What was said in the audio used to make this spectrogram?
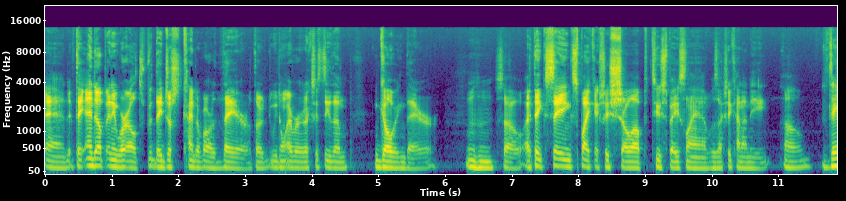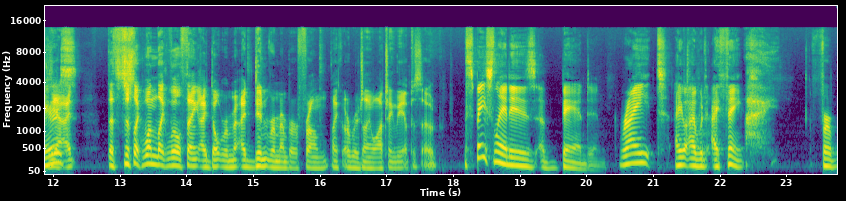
and if they end up anywhere else, they just kind of are there. They're, we don't ever actually see them going there. Mhm. So I think seeing Spike actually show up to Spaceland was actually kind of neat. Um, there's yeah, I, that's just like one like little thing I don't remember. I didn't remember from like originally watching the episode. Spaceland is abandoned, right? I, I would, I think, for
